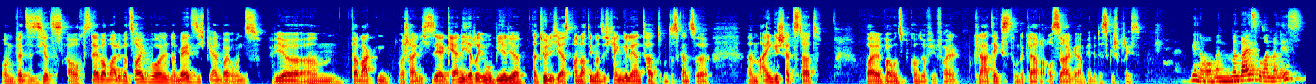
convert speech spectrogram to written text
und wenn Sie sich jetzt auch selber mal überzeugen wollen, dann melden Sie sich gern bei uns. Wir ähm, vermarkten wahrscheinlich sehr gerne Ihre Immobilie. Natürlich erstmal, nachdem man sich kennengelernt hat und das Ganze ähm, eingeschätzt hat, weil bei uns bekommen Sie auf jeden Fall Klartext und eine klare Aussage am Ende des Gesprächs. Genau, man, man weiß, woran man ist,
